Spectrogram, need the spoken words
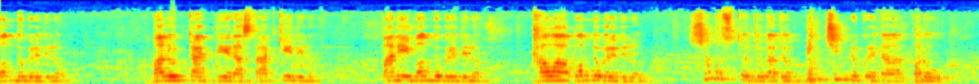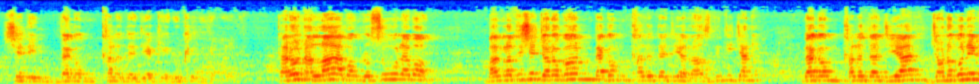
বন্ধ করে দিল, বালুর ট্রাক দিয়ে রাস্তা আটকে দিল, পানি বন্ধ করে দিল, খাওয়া বন্ধ করে দিল, সমস্ত যোগাযোগ বিচ্ছিন্ন করে দেওয়ার পরেও সেদিন বেগম খালেদা জিয়াকে রুখে দিতে পারে কারণ আল্লাহ এবং রসুল এবং বাংলাদেশের জনগণ বেগম খালেদা জিয়ার রাজনীতি জানে। বেগম খালেদা জিয়ার জনগণের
